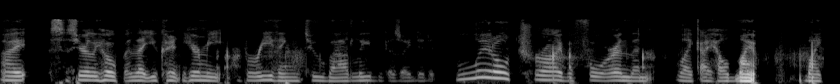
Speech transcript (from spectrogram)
I sincerely hope and that you couldn't hear me breathing too badly because I did a little try before and then like I held my mic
